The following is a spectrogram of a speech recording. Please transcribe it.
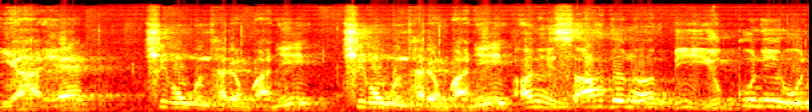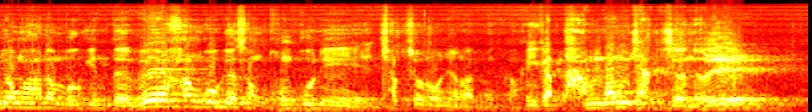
이하의 7공군 사령관이 7공군 사령관이 아니 사드는 미 육군이 운영하는 무기인데 왜 한국에선 공군이 작전 운영합니까? 그러니까 방공 작전을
